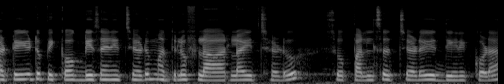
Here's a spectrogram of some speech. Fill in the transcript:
అటు ఇటు పికాక్ డిజైన్ ఇచ్చాడు మధ్యలో ఫ్లవర్లా ఇచ్చాడు. సో పల్స్ వచ్చాడు దీనికి కూడా.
